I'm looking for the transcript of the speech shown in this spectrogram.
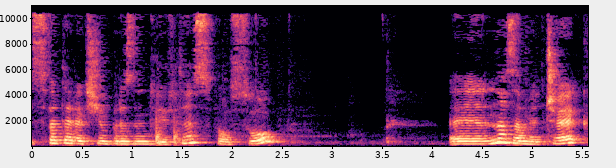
Sweterek się prezentuje w ten sposób. E, na zamyczek.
